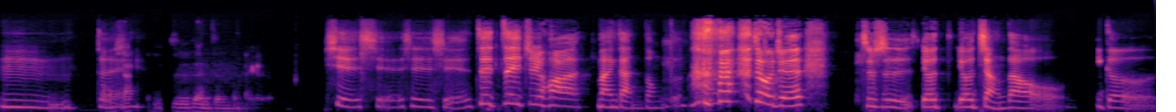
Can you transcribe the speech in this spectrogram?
嗯，对，是认真的那个人。谢谢谢谢，这这句话蛮感动的，就我觉得就是有有讲到一个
